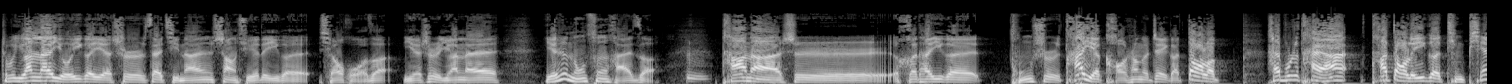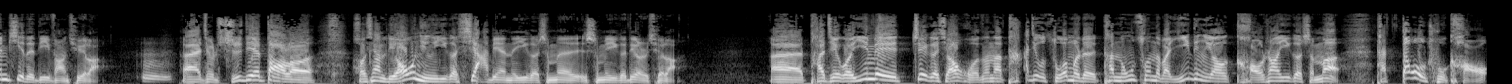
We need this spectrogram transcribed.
这不，原来有一个也是在济南上学的一个小伙子，也是原来也是农村孩子。嗯。他呢是和他一个同事，他也考上了这个，到了还不是泰安，他到了一个挺偏僻的地方去了。嗯。哎，就直接到了好像辽宁一个下边的一个什么什么一个地儿去了。哎，他结果因为这个小伙子呢，他就琢磨着他农村的吧，一定要考上一个什么，他到处考，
